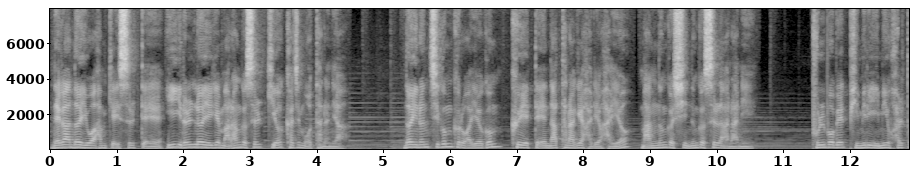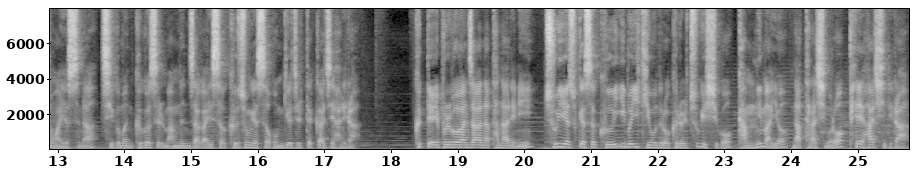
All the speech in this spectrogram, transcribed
내가 너희와 함께 있을 때에 이 일을 너희에게 말한 것을 기억하지 못하느냐? 너희는 지금 그로 하여금 그의 때에 나타나게 하려 하여 막는 것이 있는 것을 아나니 불법의 비밀이 이미 활동하였으나 지금은 그것을 막는 자가 있어 그 중에서 옮겨질 때까지 하리라. 그때에 불법한 자가 나타나리니 주 예수께서 그 입의 기운으로 그를 죽이시고 강림하여 나타나심으로 패하시리라.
